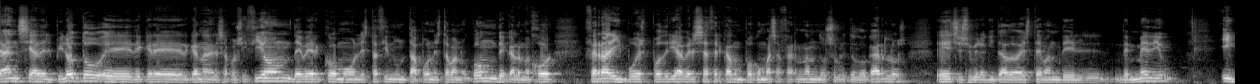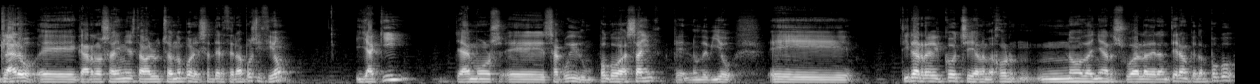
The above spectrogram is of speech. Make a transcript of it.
ansia del piloto eh, de querer ganar esa posición, de ver cómo le está haciendo un tapón Esteban Ocon, de que a lo mejor Ferrari pues podría haberse acercado un poco más a Fernando, sobre todo Carlos, eh, si se hubiera quitado a Esteban del, medio. Y claro, eh, Carlos Sainz estaba luchando por esa tercera posición. Y aquí ya hemos sacudido un poco a Sainz, que no debió tirar el coche y a lo mejor no dañar su ala delantera, aunque tampoco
